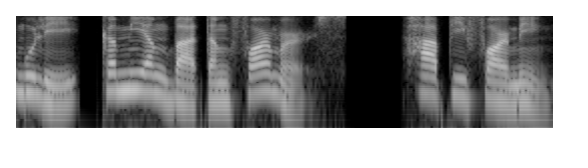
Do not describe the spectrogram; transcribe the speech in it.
Muli, kami ang Batang Farmers. Happy Farming!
